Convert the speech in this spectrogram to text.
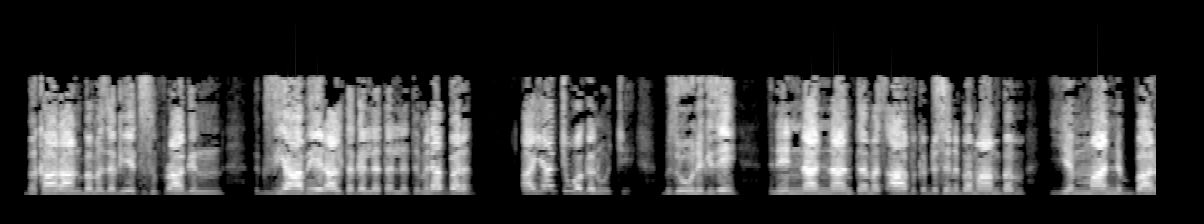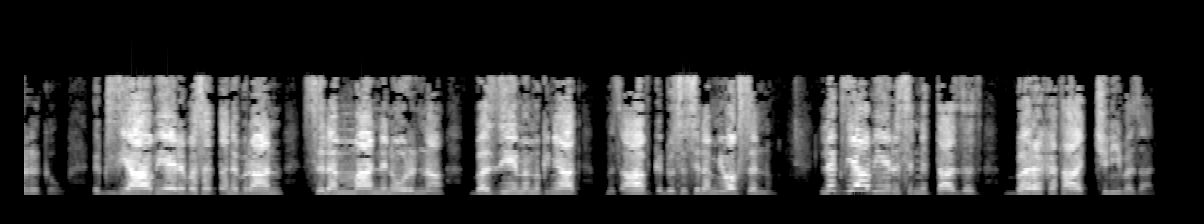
በካራን በመዘግየት ስፍራ ግን እግዚአብሔር አልተገለጠለትም ነበረ። አያችሁ ወገኖቼ ብዙውን ጊዜ እኔና እናንተ መጽሐፍ ቅዱስን በማንበብ የማንባረከው እግዚአብሔር በሰጠን ብርሃን ስለማንኖርና በዚህም ምክንያት መጽሐፍ ቅዱስ ስለሚወቅሰን ነው። ለእግዚአብሔር ስንታዘዝ በረከታችን ይበዛል።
